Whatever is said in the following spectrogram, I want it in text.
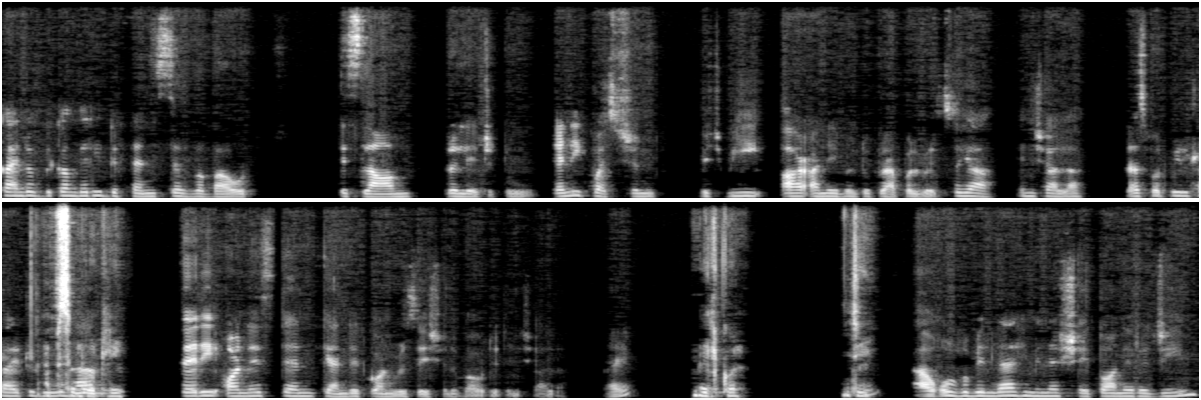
kind of become very defensive about Islam related to any question which we are unable to grapple with. So yeah, inshallah, that's what we'll try to do. Absolutely. very honest and candid conversation about it, inshallah. Right? Bilkul. जी أعوذ بالله من الشيطان الرجيم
